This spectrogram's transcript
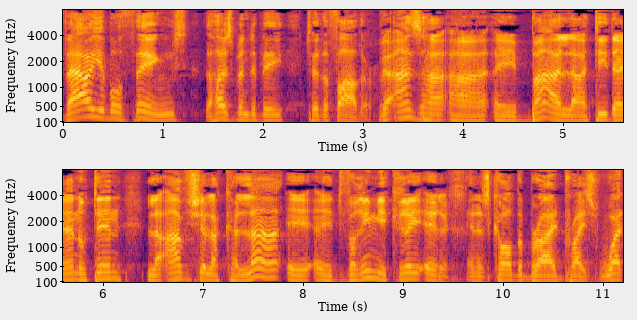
valuable things, the husband to be, to the father. ואז ה- ה- הבעל לעתיד היה נותן לאב של הכלה אה, אה, דברים יקרי ערך. And it's called the bride price. What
